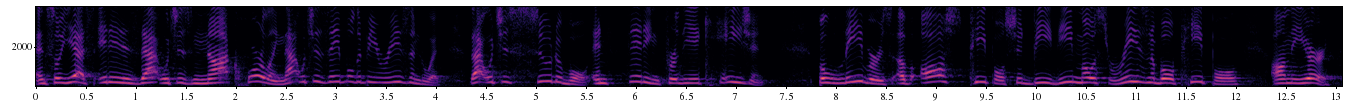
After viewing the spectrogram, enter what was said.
And so yes, it is that which is not quarreling, that which is able to be reasoned with, that which is suitable and fitting for the occasion. Believers of all people should be the most reasonable people on the earth.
